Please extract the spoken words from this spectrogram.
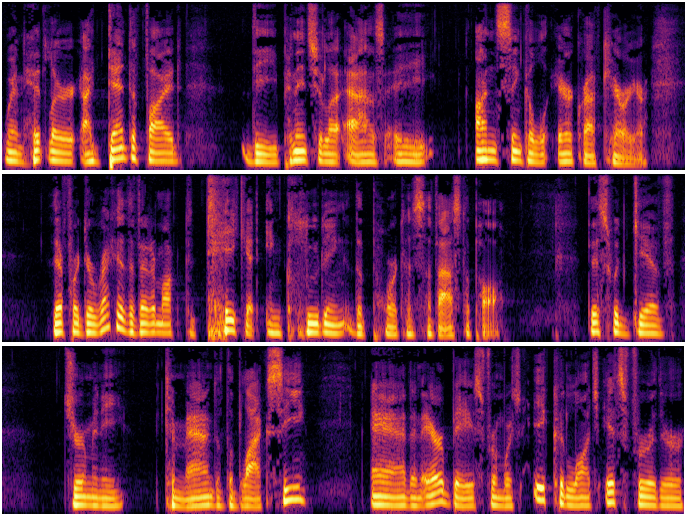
when Hitler identified the peninsula as a unsinkable aircraft carrier. Therefore, directed the Wehrmacht to take it, including the port of Sevastopol. This would give Germany command of the Black Sea and an air base from which it could launch its further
